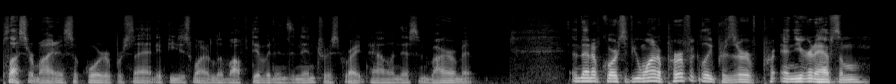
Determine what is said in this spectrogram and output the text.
plus or minus a quarter percent, if you just want to live off dividends and interest right now in this environment. And then, of course, if you want to perfectly preserve, and you're going to have some,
